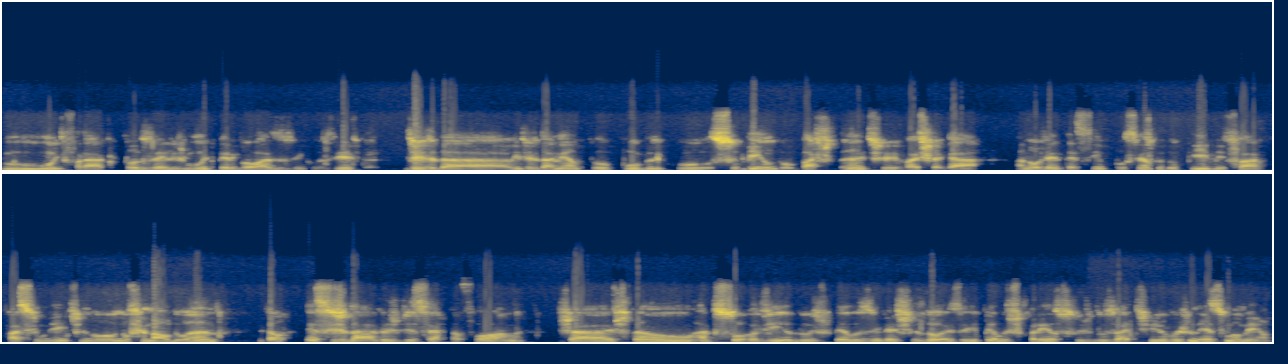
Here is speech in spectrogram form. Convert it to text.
muito fracos, todos eles muito perigosos, inclusive. Dívida, o endividamento público subindo bastante, vai chegar a 95% do PIB facilmente no, no final do ano. Então, esses dados, de certa forma, já estão absorvidos pelos investidores e pelos preços dos ativos nesse momento.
